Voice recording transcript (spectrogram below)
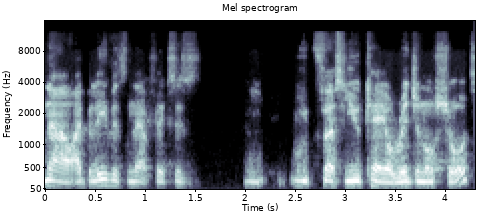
Now, I believe it's Netflix's first UK original short.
